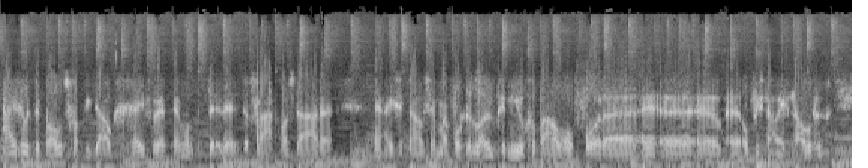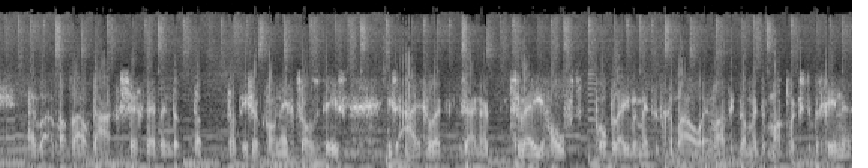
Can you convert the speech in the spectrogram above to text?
Eigenlijk de boodschap die daar ook gegeven werd. Hè, want de, de, vraag was daar, eh, ja, is het nou zeg maar voor de leuke nieuw gebouw of, voor, eh, eh, eh, eh, of is het nou echt nodig? En wa- wat wij ook daar gezegd hebben, en dat, dat, dat is ook gewoon echt zoals het is, is eigenlijk zijn er twee hoofdproblemen met het gebouw. En laat ik dan met de makkelijkste beginnen.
